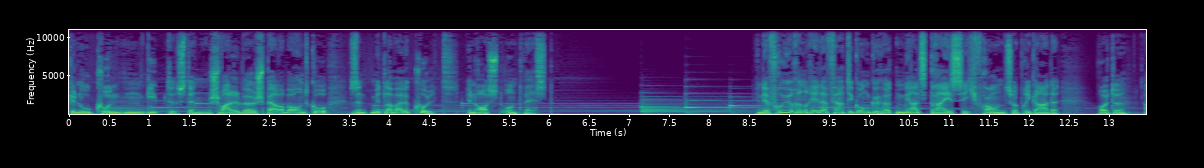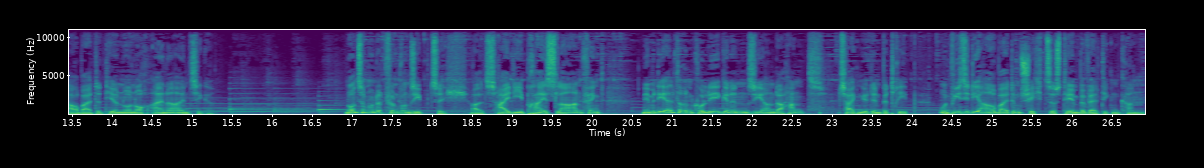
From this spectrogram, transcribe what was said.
Genug Kunden gibt es, denn Schwalbe, Sperber und Co. sind mittlerweile Kult in Ost und West. In der früheren Räderfertigung gehörten mehr als 30 Frauen zur Brigade. Heute arbeitet hier nur noch eine einzige. 1975, als Heidi Preisler anfängt, nehmen die älteren Kolleginnen sie an der Hand, zeigen ihr den Betrieb und wie sie die Arbeit im Schichtsystem bewältigen kann.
